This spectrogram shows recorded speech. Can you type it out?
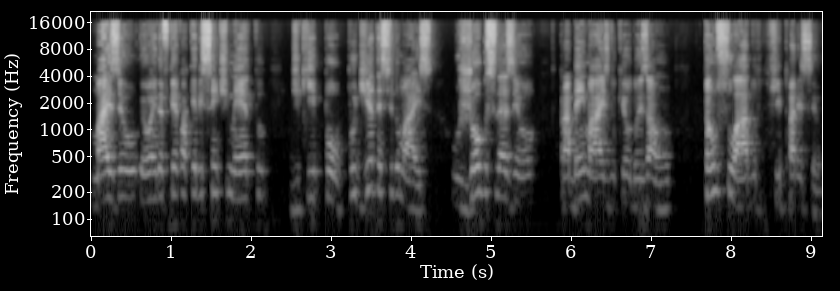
Mas eu, eu ainda fiquei com aquele sentimento de que, pô, podia ter sido mais. O jogo se desenhou para bem mais do que o 2 a 1 tão suado que pareceu.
